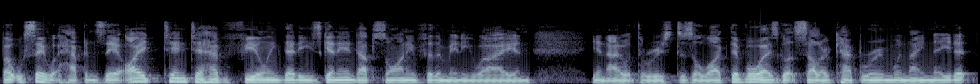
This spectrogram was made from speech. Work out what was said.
But we'll see what happens there. I tend to have a feeling that he's going to end up signing for them anyway. And you know what the Roosters are like. They've always got salary cap room when they need it.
